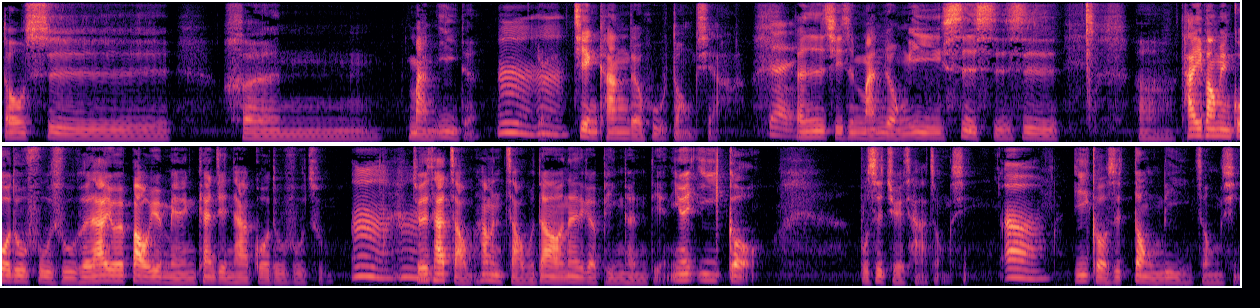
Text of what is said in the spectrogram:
都是很满意的。嗯嗯。健康的互动下。对，但是其实蛮容易。事实是，呃，他一方面过度付出，可是他又会抱怨没人看见他过度付出。嗯嗯，就是他找他们找不到那个平衡点，因为 ego 不是觉察中心，嗯，ego 是动力中心，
